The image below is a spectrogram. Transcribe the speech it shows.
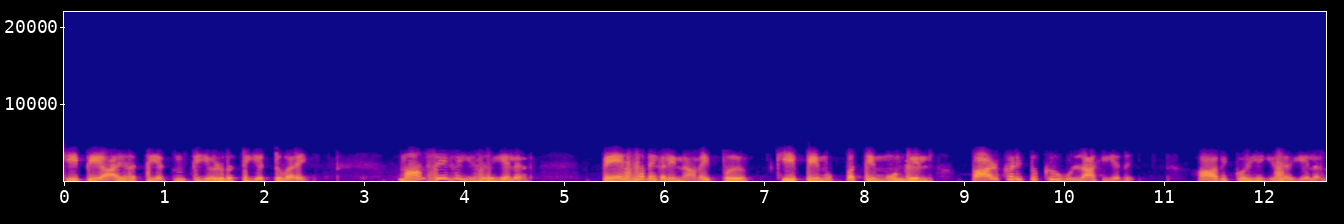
கிபி ஆயிரத்தி எட்நூத்தி எழுபத்தி எட்டு வரை. மாம்சீக இஸ்ரேலர் பேர் சபைகளின் அமைப்பு கிபி முப்பத்தி மூன்றில் பாழ்கடிப்புக்கு உள்ளாகியது. ஆவிக்குரிய இஸ்ரேலர்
